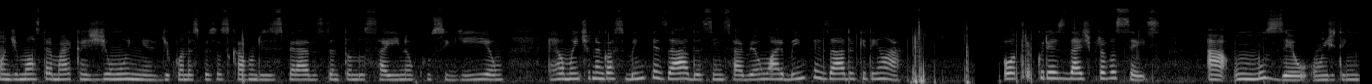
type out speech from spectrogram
onde mostra marcas de unha, de quando as pessoas ficavam desesperadas tentando sair e não conseguiam. É realmente um negócio bem pesado, assim, sabe? É um ar bem pesado que tem lá. Outra curiosidade para vocês há um museu onde tem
